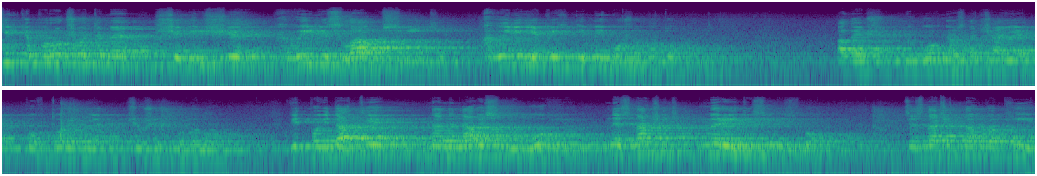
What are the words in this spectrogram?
тільки породжуватиме ще більше хвилі зла у світі, хвилі, в яких і ми можемо потопити. Але ж любов не означає повторення чужих помилок. Відповідати на ненависть любов'ю не значить миритися із злом. Це значить навпаки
